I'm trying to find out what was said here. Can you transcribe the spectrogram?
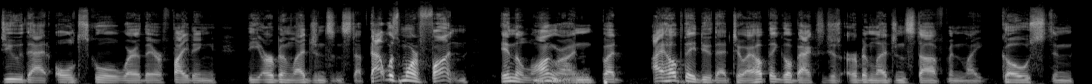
do that old school where they're fighting the urban legends and stuff. That was more fun in the long Mhm. run. But I hope they do that too. I hope they go back to just urban legend stuff and like Ghost and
